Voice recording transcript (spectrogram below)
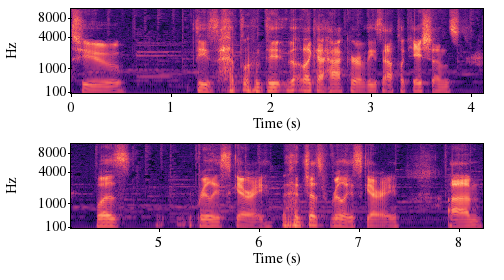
to these, like a hacker of these applications, was really scary, just really scary. Um,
